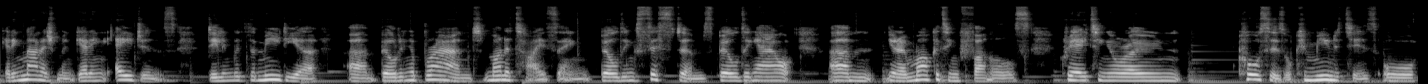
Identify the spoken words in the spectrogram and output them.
getting management getting agents dealing with the media um, building a brand monetizing building systems building out um, you know marketing funnels creating your own courses or communities or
